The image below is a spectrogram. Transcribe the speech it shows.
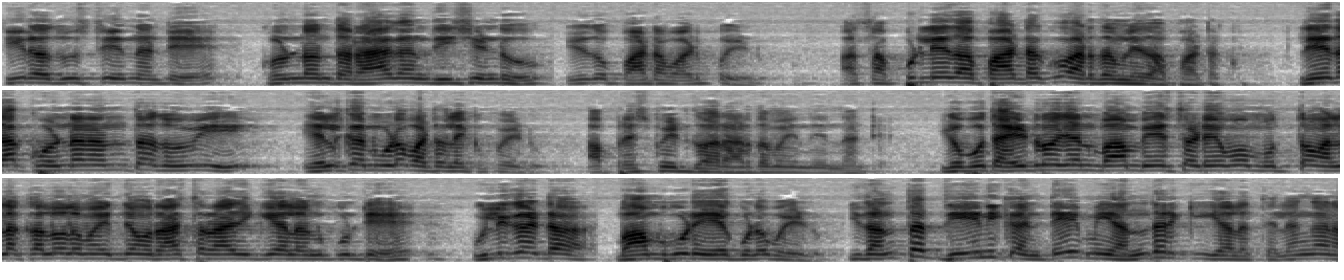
తీరా చూస్తే ఏంటంటే కొండంత రాగాన్ని తీసిండు ఏదో పాట పాడిపోయిండు. ఆ సప్పుడు లేదు ఆ పాటకు అర్థం లేదు ఆ పాటకు. లేదా కొండనంతా దొవి ఎలుకను కూడా పట్టలేకపోయాడు. ఆ ప్రెస్ మీట్ ద్వారా అర్థమైంది ఏంటంటే ఇకపోతే హైడ్రోజన్ బాంబు వేస్తాడేమో మొత్తం అల్లకల్లోలం అయితే రాష్ట్ర రాజకీయాలు అనుకుంటే ఉల్లిగడ్డ బాంబు కూడా వేయకుండా పోయాడు. ఇదంతా దేనికంటే మీ అందరికీ ఇవాళ తెలంగాణ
